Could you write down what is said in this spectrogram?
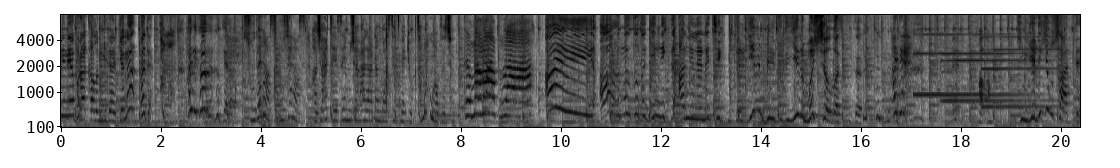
Nine'ye bırakalım giderken ha? Hadi. Tamam. Hadi kalk kız Selam. Sudenaz, Buzenaz. Hacer teyzeye mücevherlerden bahsetmek yok tamam mı ablacığım? Tamam abla. Ay ah nasıl da cinlikli annelerine çekmişler. Yerim ben sizi yerim maşallah size. Hadi. Ee, aa, kim geldi ki bu saatte?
